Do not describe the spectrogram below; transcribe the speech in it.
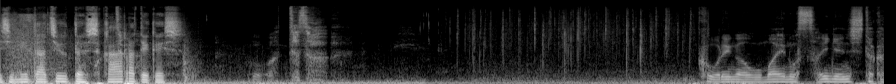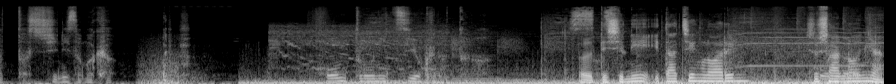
di sini Itachi udah sekarat ya guys Oh, di sini Itachi ngeluarin Susanonya.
